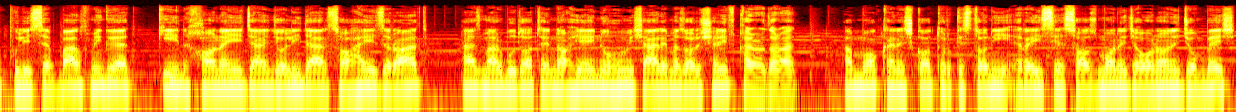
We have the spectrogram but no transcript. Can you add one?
پلیس بلخ می‌گوید که این خانه جنجالی در ساحه زراعت از مربوطات ناحیه نهم شهر مزار شریف قرار دارد اما کنشگاه ترکستانی رئیس سازمان جوانان جنبش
